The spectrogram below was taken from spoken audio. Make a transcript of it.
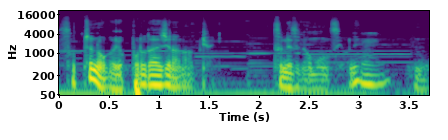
そっちの方がよっぽど大事だなっていうふうに常々思うんですよね。うんうん。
